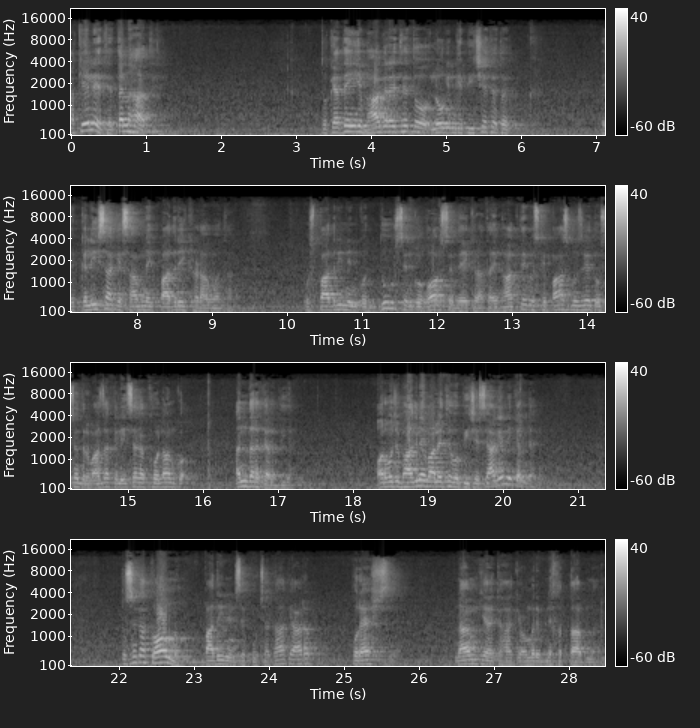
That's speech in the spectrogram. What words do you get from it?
اکیلے تھے، تنہا تھے۔ تو کہتے ہیں یہ بھاگ رہے تھے تو لوگ ان کے پیچھے تھے تو ایک کلیسا کے سامنے ایک پادری کھڑا ہوا تھا۔ اس پادری نے ان کو دور سے، ان کو غور سے دیکھ رہا تھا۔ یہ بھاگتے ہوئے اس کے پاس گزرے تو اس نے دروازہ کلیسا کا کھولا، ان کو اندر کر دیا۔ اور وہ جو بھاگنے والے تھے وہ پیچھے سے آگے نکل گئے۔ تو اس نے کہا، کون؟ پادری نے ان سے پوچھا، کہا کہ عرب قریش سے۔ نام کیا کہا کہ عمر ابن خطاب نام۔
